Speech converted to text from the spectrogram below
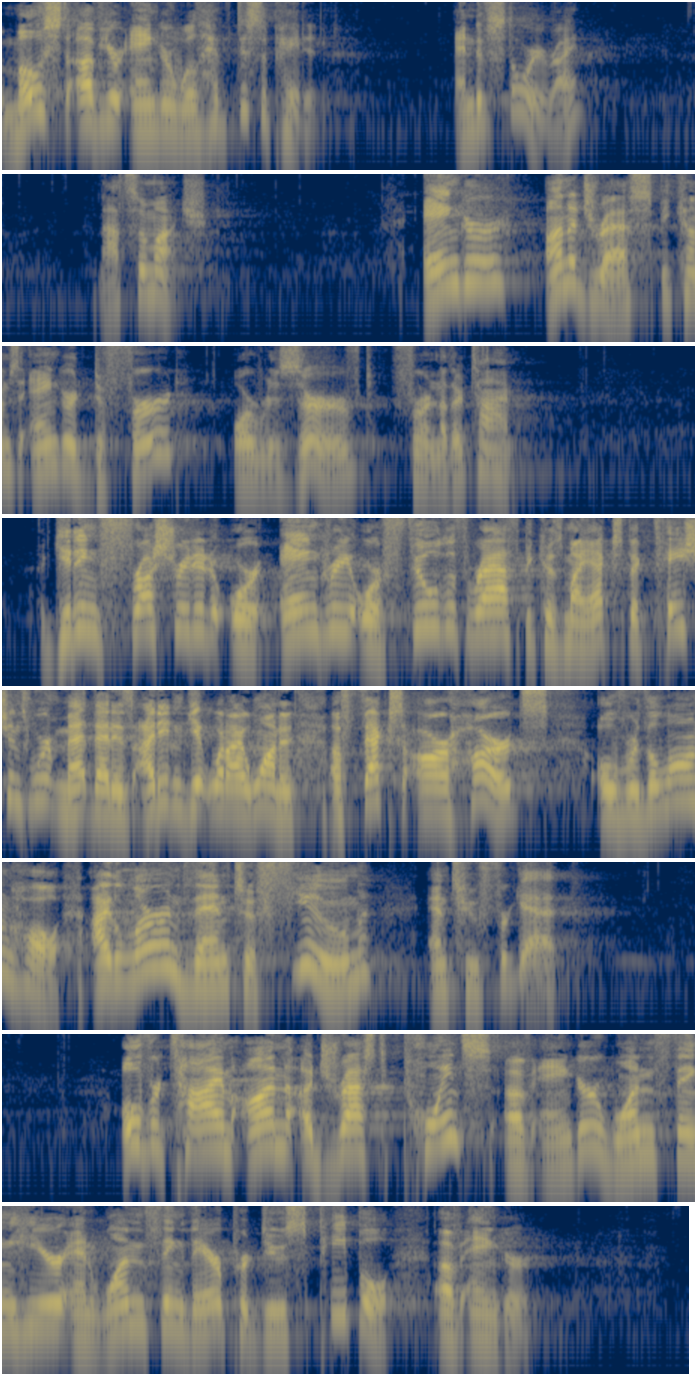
most of your anger will have dissipated. End of story, right? Not so much. Anger unaddressed becomes anger deferred or reserved for another time. Getting frustrated or angry or filled with wrath because my expectations weren't met, that is, I didn't get what I wanted, affects our hearts over the long haul. I learned then to fume and to forget. Over time, unaddressed points of anger, one thing here and one thing there, produce people of anger.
